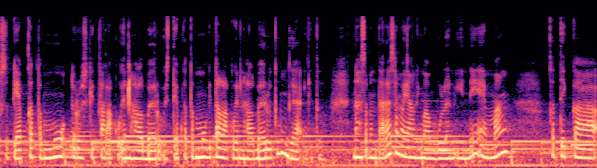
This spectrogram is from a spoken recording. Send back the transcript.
setiap ketemu terus kita lakuin hal baru. Setiap ketemu kita lakuin hal baru tuh enggak gitu. Nah sementara sama yang lima bulan ini emang ketika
